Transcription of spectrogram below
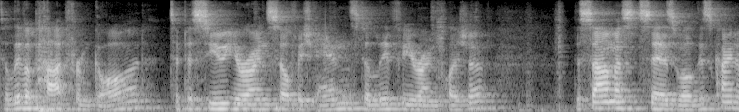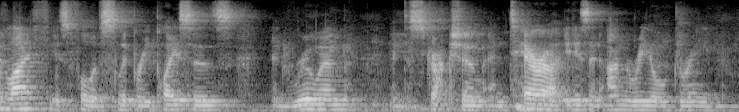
To live apart from God, to pursue your own selfish ends, to live for your own pleasure. The psalmist says, well, this kind of life is full of slippery places, and ruin and destruction and terror. It is an unreal dream.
